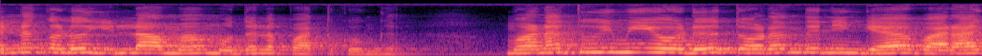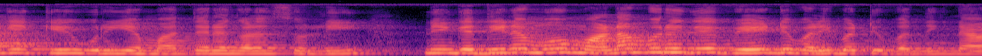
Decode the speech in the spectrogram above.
எண்ணங்களும் இல்லாமல் முதல்ல பார்த்துக்கோங்க மன தூய்மையோடு தொடர்ந்து நீங்கள் வராகிக்கு உரிய மந்திரங்களை சொல்லி நீங்கள் தினமும் மனமுருக வேண்டு வழிபட்டு வந்தீங்கன்னா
